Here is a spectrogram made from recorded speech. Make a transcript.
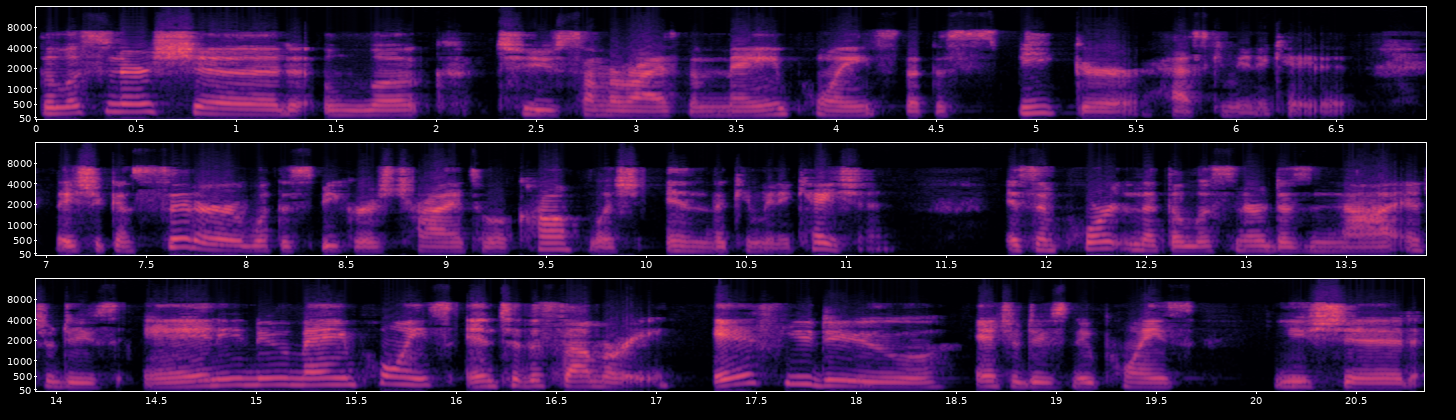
the listener should look to summarize the main points that the speaker has communicated. They should consider what the speaker is trying to accomplish in the communication. It's important that the listener does not introduce any new main points into the summary. If you do introduce new points, you should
